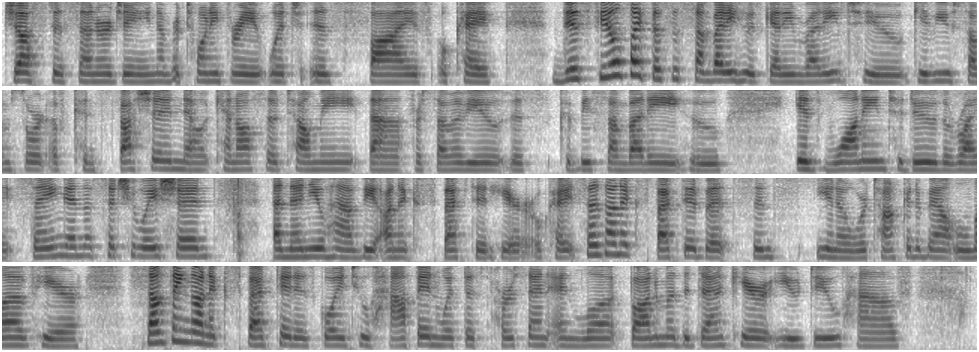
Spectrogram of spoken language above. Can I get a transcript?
justice energy, number 23, which is five. Okay, this feels like this is somebody who's getting ready to give you some sort of confession. Now, it can also tell me that for some of you, this could be somebody who is wanting to do the right thing in the situation and then you have the unexpected here okay? It says unexpected but since you know we're talking about love here something unexpected is going to happen with this person. And look bottom of the deck here you do have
